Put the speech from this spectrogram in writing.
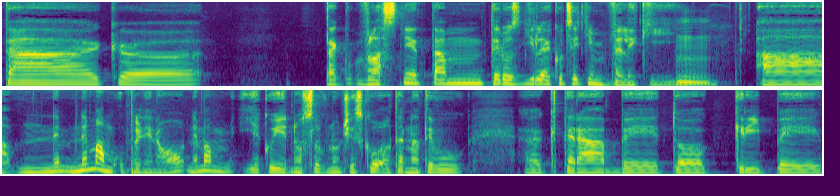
tak, tak vlastně tam ty rozdíly jako cítím veliký. Hmm. A ne, nemám úplně, no, nemám jako jednoslovnou českou alternativu, eh, která by to creepy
